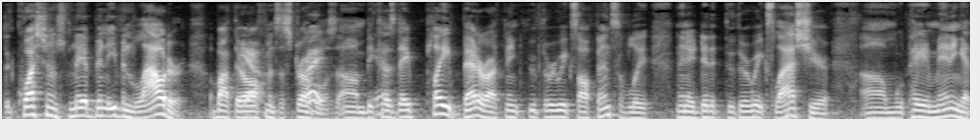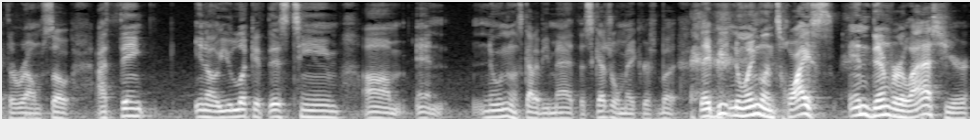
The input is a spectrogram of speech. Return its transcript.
the questions may have been even louder about their Yeah. offensive struggles. Right. Um, because they played better, I think, through three weeks offensively than they did it through three weeks last year. Um, with Peyton Manning at the realm. So I think, you know, you look at this team, um, and New England's got to be mad at the schedule makers, but they beat New England twice in Denver last year,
